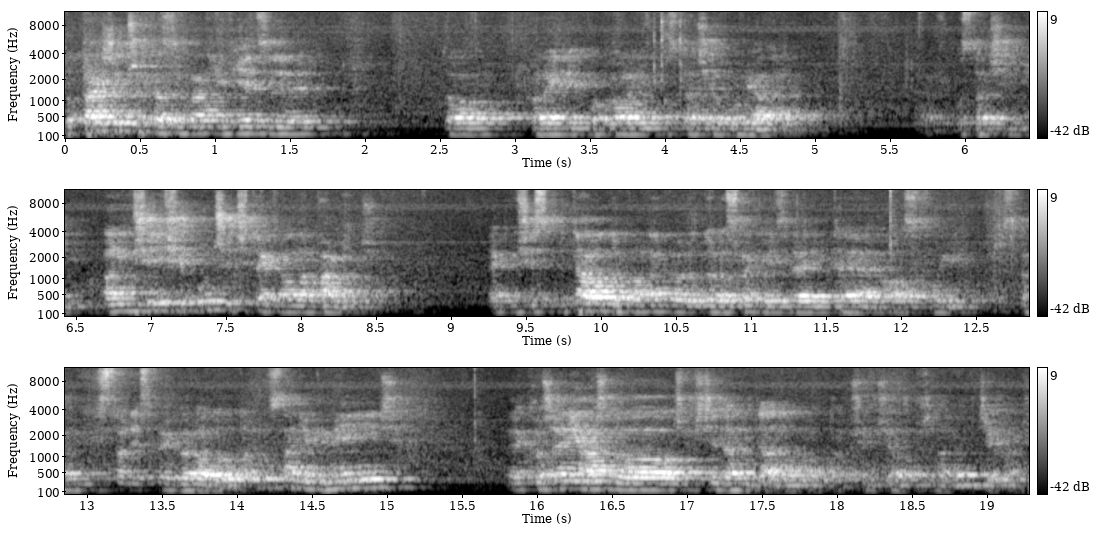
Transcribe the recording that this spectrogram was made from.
to także przekazywanie wiedzy do kolejnych pokoleń w postaci opowiadań. W postaci, oni musieli się uczyć tego na pamięć. Jakby się spytało dowolnego dorosłego Izraelitę o swój, swoją historię swojego rodu, to był w stanie wymienić e, korzenie aż do oczywiście Dawida, no bo to się musiało zacząć nawet dziewięć,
